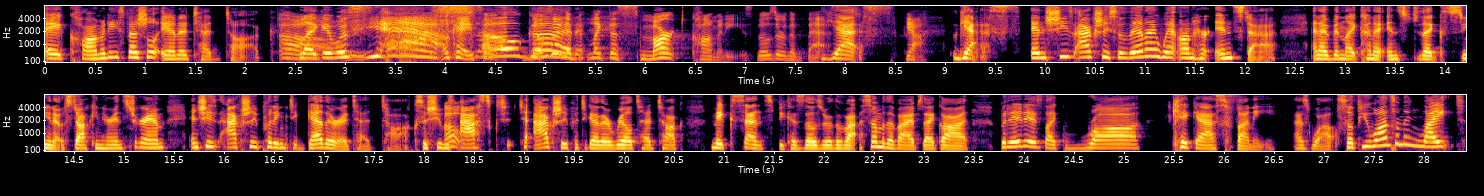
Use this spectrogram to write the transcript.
a comedy special and a TED talk. Like, it Oh, was Yeah. Okay. So, so those are the good. like the smart comedies. Those are the best. Yes. Yeah. Yes. And she's actually so then I went on her Insta and I've been like kind of inst- like you know stalking her Instagram and she's actually putting together a TED Talk. So she was Oh. asked to actually put together a real TED Talk. Makes sense because those are the vi- some of the vibes I got, but it is like raw kick-ass funny as well. So if you want something light,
